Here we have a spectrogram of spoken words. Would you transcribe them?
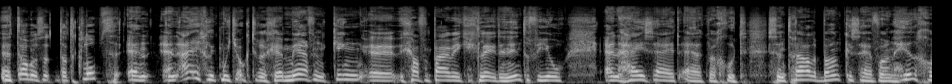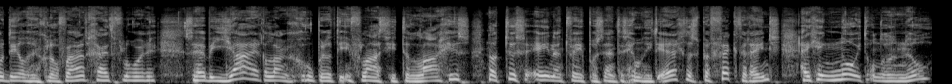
Uh, Thomas, dat, klopt. En, en eigenlijk moet je ook terug. Hè. Mervyn King uh, gaf een paar weken geleden een interview. En hij zei het eigenlijk wel goed. Centrale banken zijn voor een heel groot deel hun geloofwaardigheid verloren. Ze hebben jarenlang geroepen dat de inflatie te laag is. Nou, tussen 1 en 2 procent is helemaal niet erg. Dat is perfecte range. Hij ging nooit onder de nul.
